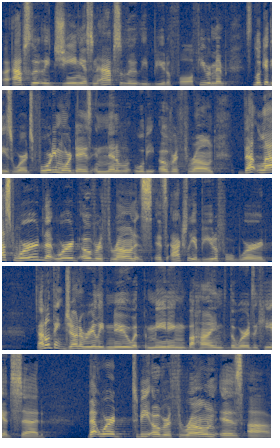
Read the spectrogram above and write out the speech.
uh, absolutely genius and absolutely beautiful. If you remember, look at these words 40 more days and Nineveh will be overthrown. That last word, that word overthrown, it's, it's actually a beautiful word. I don't think Jonah really knew what the meaning behind the words that he had said. That word to be overthrown is, uh,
